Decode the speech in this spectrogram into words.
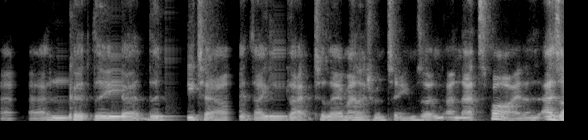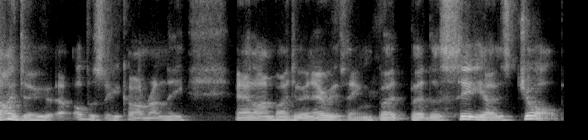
uh, look at the uh, the detail. They leave that to their management teams, and, and that's fine. As I do, obviously, you can't run the airline by doing everything, but but the CEO's job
